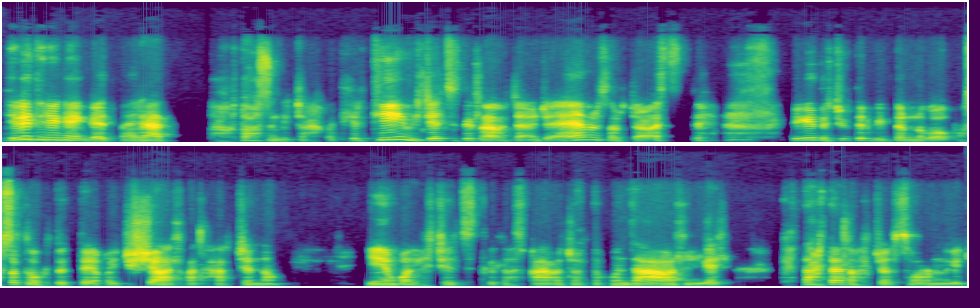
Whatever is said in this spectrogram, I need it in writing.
тэгээ тэрийг ингээд бариад тогтоосон гэж байгаа байхгүй. Тэгэхээр тийм хичээл сэтгэл гаргаж байгаа юм амар сурж байгаа дээ. Тэгээд өчигдөр бид нар нөгөө бусад хүүхдүүдтэй гоё жишээ алгаад харж байна. Ийм гоё хичээл сэтгэл бас гаргаж болдог. Хүн заавал ингээд гитартай л олчоод сурна гэж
